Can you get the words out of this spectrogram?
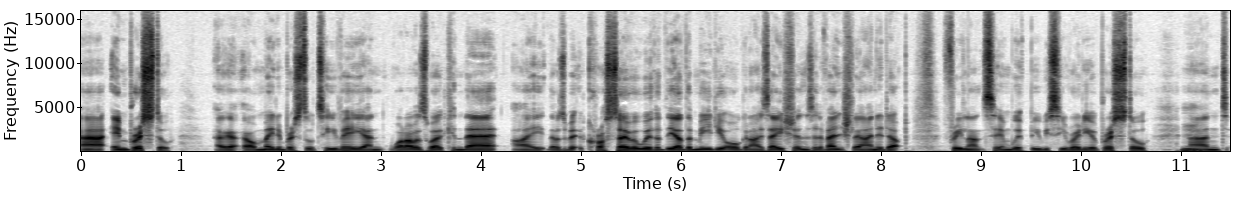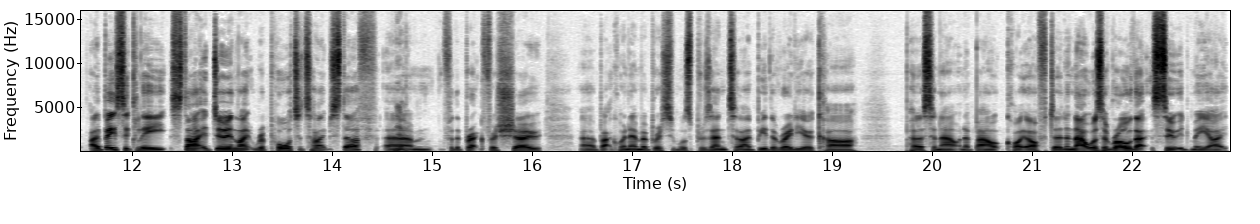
uh, in Bristol. Uh, on Made in Bristol TV, and while I was working there, I there was a bit of crossover with the other media organisations, and eventually I ended up freelancing with BBC Radio Bristol, and I basically started doing like reporter type stuff um, for the breakfast show. Uh, back when Emma Britton was presenter, I'd be the radio car person out and about quite often. And that was a role that suited me. I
